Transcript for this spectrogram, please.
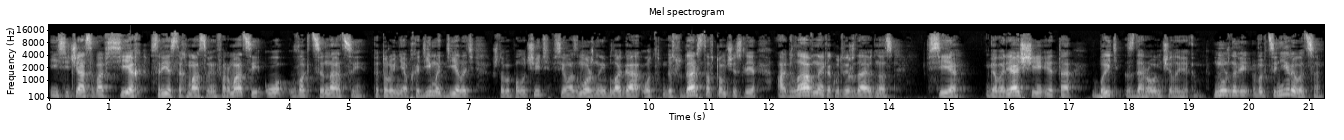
И сейчас во всех средствах массовой информации о вакцинации, которую необходимо делать, чтобы получить всевозможные блага от государства в том числе, а главное, как утверждают нас все говорящие, это быть здоровым человеком. Нужно ли вакцинироваться?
